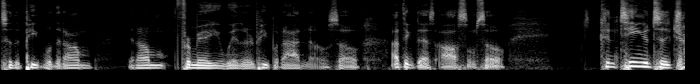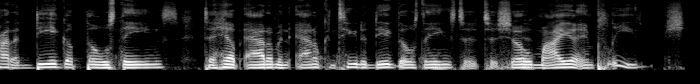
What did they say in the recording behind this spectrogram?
to the people that I'm that I'm familiar with or people that I know. So I think that's awesome. So continue to try to dig up those things to help Adam and Adam continue to dig those things to to show Yeah. Maya and please sh-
